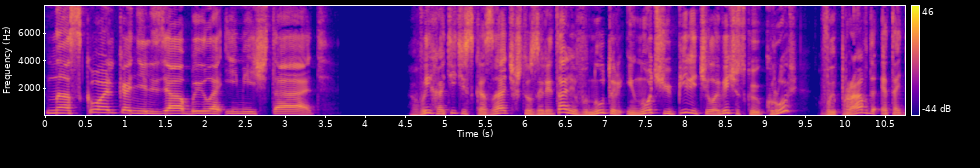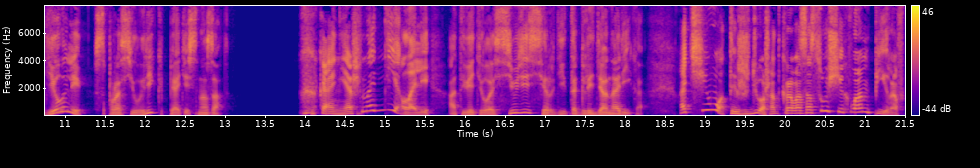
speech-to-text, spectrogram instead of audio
насколько нельзя было и мечтать. Вы хотите сказать, что залетали внутрь и ночью пили человеческую кровь? Вы правда это делали? Спросил Рик, пятясь назад. «Конечно, делали», — ответила Сьюзи, сердито глядя на Рика. «А чего ты ждешь от кровососущих вампиров,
